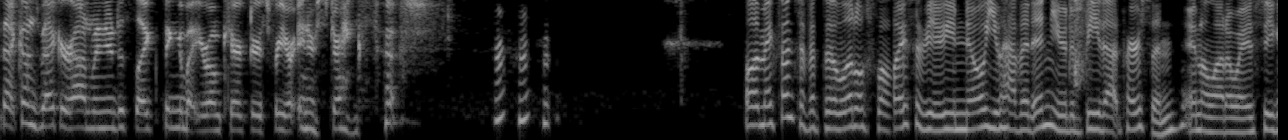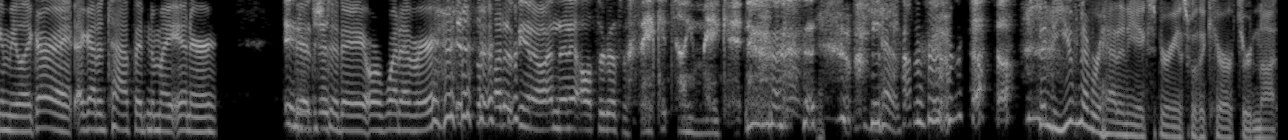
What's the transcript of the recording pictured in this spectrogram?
that comes back around when you're just like thinking about your own characters for your inner strength. Mm-hmm. Well, it makes sense if it's a little slice of you, you know you have it in you to be that person in a lot of ways. So you can be like, all right, I got to tap into my inner, Inner bitch this- today or whatever. it's a lot of, you know, and then it also goes with fake it till you make it. yes. Cindy, you've never had any experience with a character not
